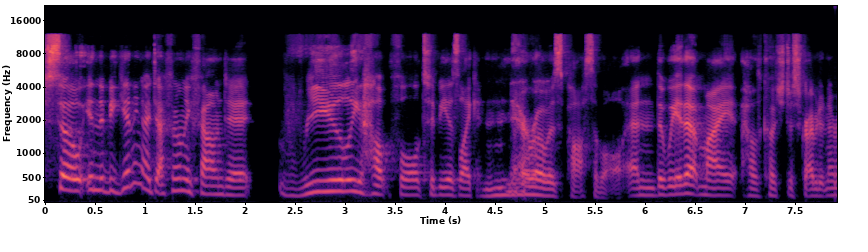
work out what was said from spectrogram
so in the beginning i definitely found it really helpful to be as like narrow as possible. And the way that my health coach described it, and I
